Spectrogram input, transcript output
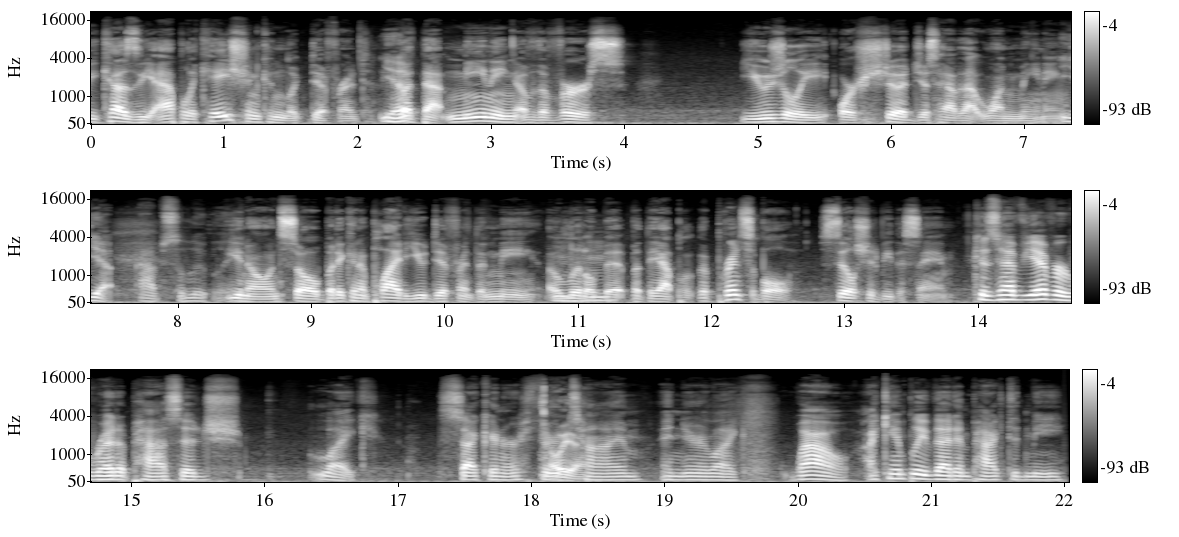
because the application can look different, Yep. but that meaning of the verse usually or should just have that one meaning. Yeah, absolutely. You know, and so, but it can apply to you different than me a little Mhm. bit, but the app- the principle still should be the same. Because have you ever read a passage like second or third Oh, yeah. time and you're like, wow, I can't believe that impacted me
